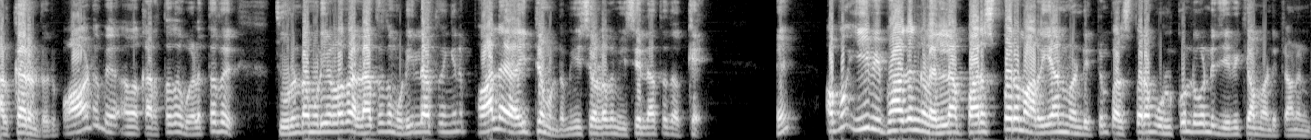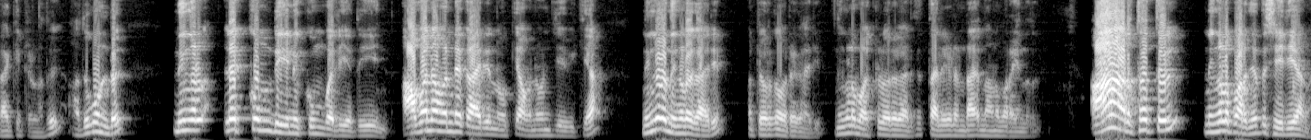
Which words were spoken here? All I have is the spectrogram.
ആൾക്കാരുണ്ട്. ഒരുപാട് കറുത്തത് വെളുത്തത് ചുരുണ്ട മുടിയുള്ളത് അല്ലാത്തത് മുടിയില്ലാത്തത് ഇങ്ങനെ പല ഐറ്റം ഉണ്ട്. മീശയുള്ളത് മീശയില്ലാത്തതൊക്കെ അപ്പോൾ ഈ വിഭാഗങ്ങളെല്ലാം പരസ്പരം അറിയാൻ വേണ്ടിയിട്ടും പരസ്പരം ഉൾക്കൊണ്ടുകൊണ്ട് ജീവിക്കാൻ വേണ്ടിയിട്ടാണ് ഉണ്ടാക്കിയിട്ടുള്ളത്. അതുകൊണ്ട് നിങ്ങൾ ലക്കും ദീനുക്കും വലിയ ദീൻ. അവനവന്റെ കാര്യം നോക്കി അവനവൻ ജീവിക്കുക. നിങ്ങൾ നിങ്ങളുടെ കാര്യം മറ്റവർക്ക് അവരുടെ കാര്യം. നിങ്ങൾ ബാക്കിയുള്ളവരുടെ കാര്യത്തിൽ തലയിടണ്ട എന്നാണ് പറയുന്നത്. ആ അർത്ഥത്തിൽ നിങ്ങൾ പറഞ്ഞത് ശരിയാണ്.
